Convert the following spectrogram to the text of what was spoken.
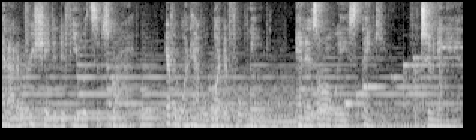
and I'd appreciate it if you would subscribe. Everyone have a wonderful week, and as always, thank you for tuning in.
